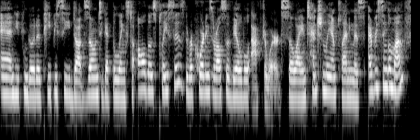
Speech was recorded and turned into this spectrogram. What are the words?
And you can go to ppc.zone to get the links to all those places. The recordings are also available afterwards. So I intentionally am planning this every single month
